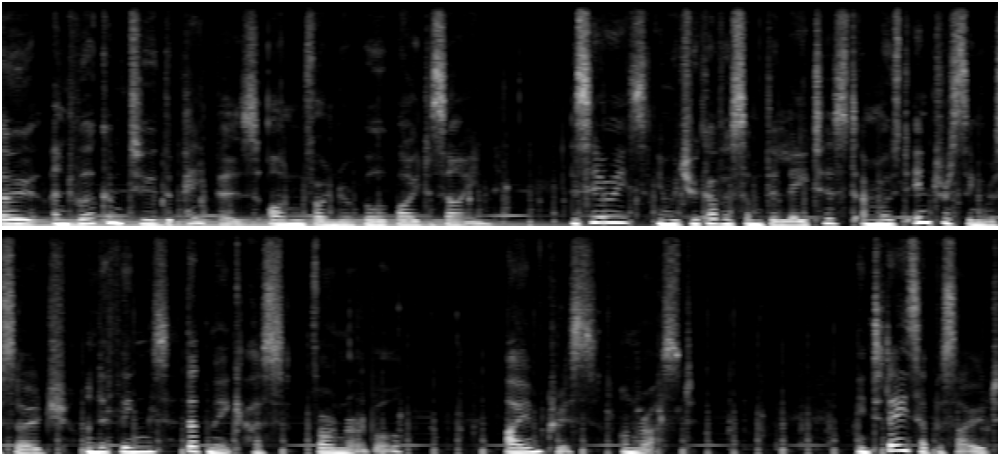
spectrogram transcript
Hello, and welcome to the papers on Vulnerable by Design, the series in which we cover some of the latest and most interesting research on the things that make us vulnerable. I am Chris Onrust. In today's episode,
